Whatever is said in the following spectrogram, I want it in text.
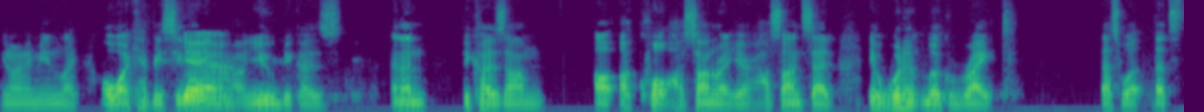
You know what I mean? Like, oh, I can't be seen Yeah. around you because, and then because um, I'll, I'll quote Hasan right here. Hasan said, "It wouldn't look right." That's what. That's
